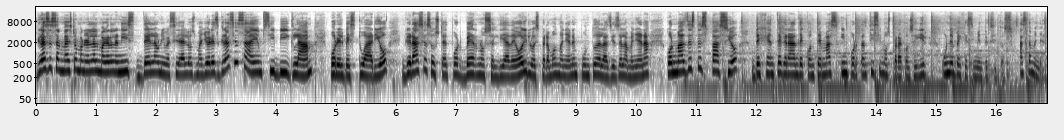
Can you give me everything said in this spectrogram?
Gracias al maestro Manuel Almagra Lanís de la Universidad de los Mayores. Gracias a MCB Glam por el vestuario. Gracias a usted por vernos el día de hoy. Lo esperamos mañana en punto de las 10 de la mañana con más de este espacio de gente grande con temas importantísimos para conseguir un envejecimiento exitoso. Hasta mañana.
